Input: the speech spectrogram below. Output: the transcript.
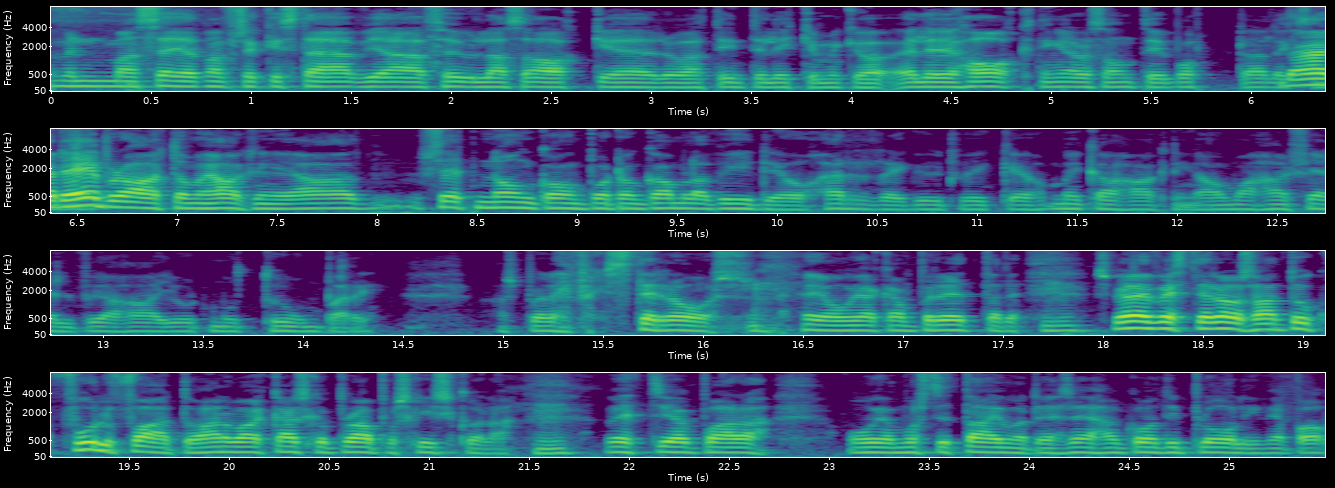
Men man säger att man försöker stävja fula saker och att det inte är lika mycket... Eller hakningar och sånt är borta liksom. Nej, det är bra att de är hakningar. Jag har sett någon gång på de gamla videor, herregud vilka mycket hakningar. Och man har själv, jag har gjort mot Thornberg. Han spelade i Västerås. jo, jag kan berätta det. Mm. Spelade i Västerås, han tog full fart och han var ganska bra på skridskorna. Mm. Vet jag bara, och jag måste tajma det. Sen han kom till blålinjen bara...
